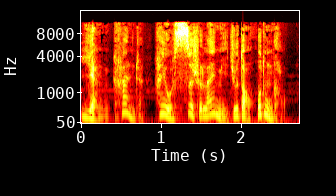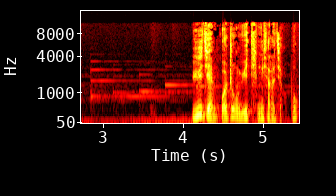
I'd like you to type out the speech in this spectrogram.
眼看着还有四十来米就到胡同口，于建国终于停下了脚步，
